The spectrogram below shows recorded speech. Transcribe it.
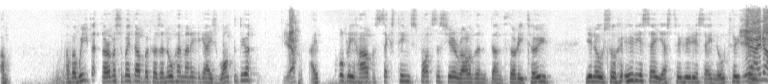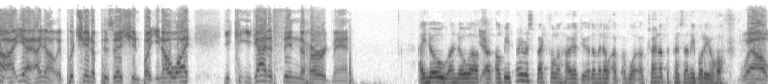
I'm, I'm a wee bit nervous about that because I know how many guys want to do it. Yeah. I probably have 16 spots this year rather than, than 32. You know, so who do you say yes to? Who do you say no to? Yeah, so, I know. I, yeah, I know. It puts you in a position, but you know what? You you got to thin the herd, man. I know, I know. I'll, yeah. I'll, be very respectful in how I do it. I mean, I, will try not to piss anybody off. Well,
